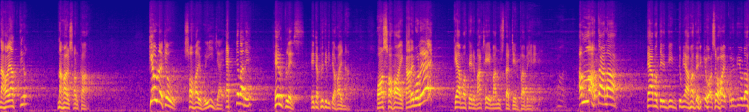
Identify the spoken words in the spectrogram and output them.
না হয় আত্মীয়, না হয় সরকার। কেউ না কেউ সহায় হয়েই যায়। একেবারে হেল্পলেস এটা পৃথিবীতে হয় না। অসহায় কারে বলে? কেয়ামতের মাঠে মানুষ তা টের পাবে। আল্লাহ তাআলা, কেয়ামতের দিন তুমি আমাদেরকে অসহায় করে দিও না।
